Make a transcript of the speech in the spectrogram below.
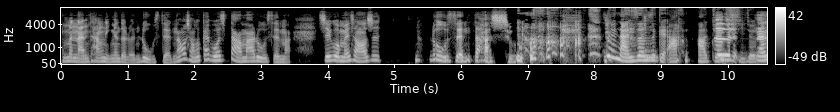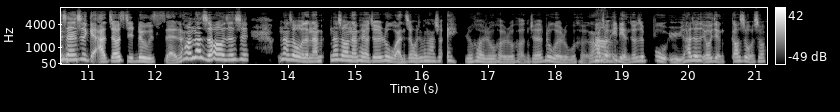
你们男汤里面的人陆森，然后我想说该不会是大妈陆森嘛？结果没想到是 陆森大叔。所以男生是给阿阿周喜，就是男生是给阿周喜陆森。然后那时候就是那时候我的男那时候男朋友就是录完之后，我就问他说：“哎、欸，如何如何如何？你觉得录的如何？”然后他就一脸就是不语，他就是有点告诉我说：“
